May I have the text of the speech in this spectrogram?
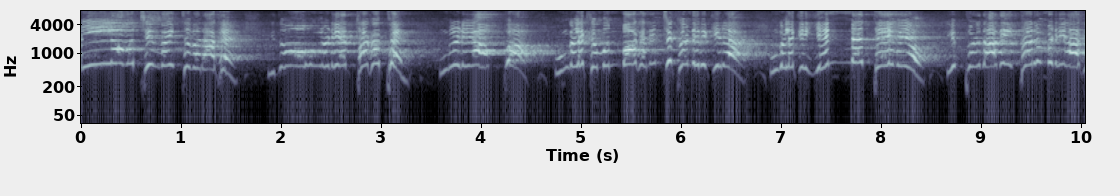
எல்லாவற்றையும் வைத்தவராக இதோ உங்களுடைய தகப்பன் உங்களுடைய அப்பா உங்களுக்கு முன்பாக நின்று கொண்டிருக்கிறார் உங்களுக்கு என்ன தேவையோ இப்பொழுது அதை தரும்படியாக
